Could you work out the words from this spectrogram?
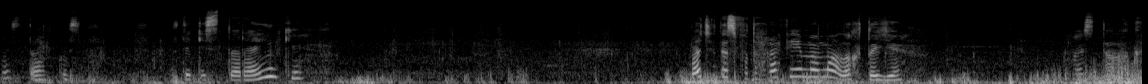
Ось так ось. Ось такі старенькі. Бачите, з фотографіями мало хто є. Ось так.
